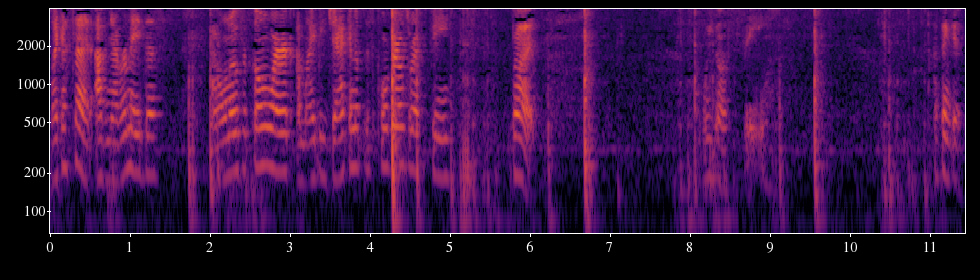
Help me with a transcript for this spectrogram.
Like I said, I've never made this. I don't know if it's going to work. I might be jacking up this poor girl's recipe, but we going to see. I think it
